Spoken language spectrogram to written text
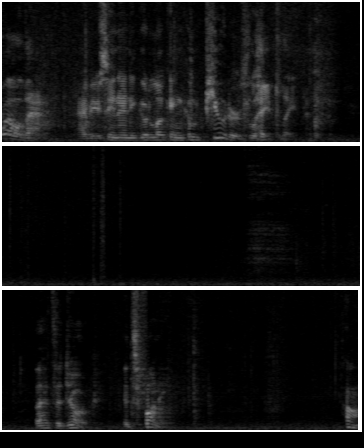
Well then, have you seen any good-looking computers lately? That's a joke. It's funny. Huh.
